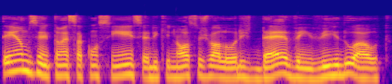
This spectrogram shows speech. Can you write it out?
Tenhamos então essa consciência de que nossos valores devem vir do alto,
